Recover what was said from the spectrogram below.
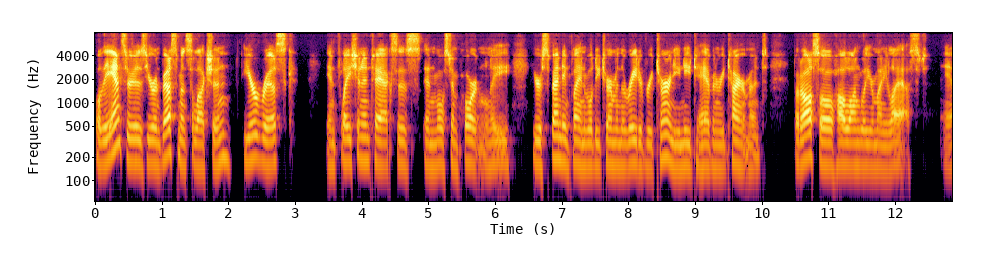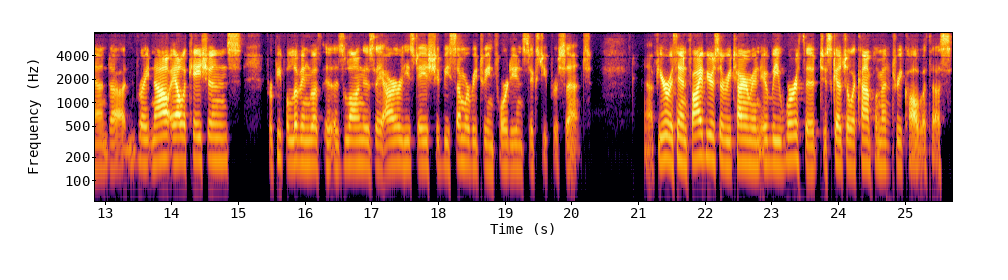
Well, the answer is your investment selection, your risk, inflation and taxes, and most importantly, your spending plan will determine the rate of return you need to have in retirement, but also how long will your money last. And uh, right now, allocations for people living with as long as they are these days should be somewhere between 40 and 60 percent. Now, if you're within five years of retirement, it would be worth it to schedule a complimentary call with us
